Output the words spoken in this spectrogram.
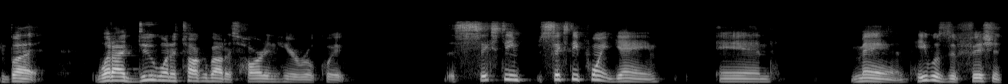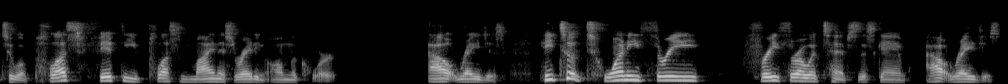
But what I do want to talk about is Harden here, real quick. The 60, 60 point game, and man, he was efficient to a plus 50 plus minus rating on the court. Outrageous. He took 23 free throw attempts this game. Outrageous.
